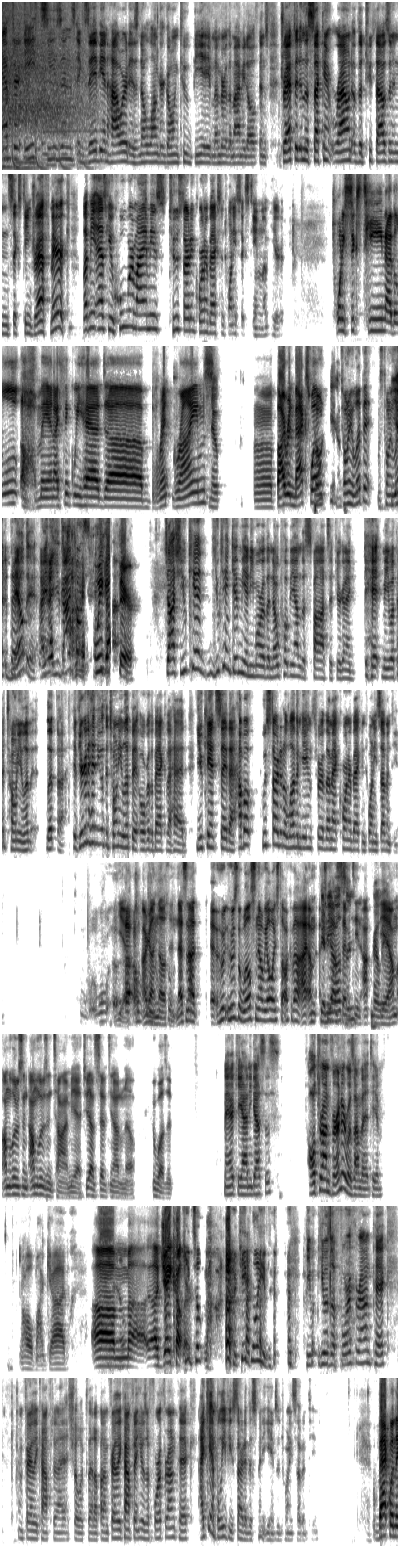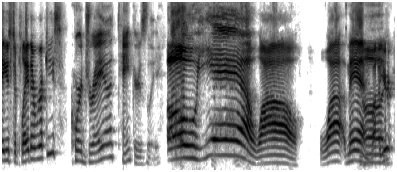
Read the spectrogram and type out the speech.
After eight seasons, Xavien Howard is no longer going to be a member of the Miami Dolphins. Drafted in the second round of the 2016 draft. Marek, let me ask you, who were Miami's two starting cornerbacks in 2016? Let me hear it. 2016, I believe. Oh man, I think we had uh, Brent Grimes. Nope. Uh, Byron Maxwell. Tony, yeah. Tony Lippett was Tony yeah, Lippett there? Nailed it. I, I, you got Tony. we got there. Josh, you can't you can't give me any more of the no put me on the spots if you're gonna hit me with a Tony Lippett. Lip, uh, if you're gonna hit me with a Tony Lippett over the back of the head, you can't say that. How about who started 11 games for them at cornerback in 2017? Yeah, uh, I got nothing. That's not uh, who, who's the Wilson that we always talk about. I, am 2017. I'm, really? Yeah, I'm, I'm losing. I'm losing time. Yeah, 2017. I don't know who was it. Marek, you got any guesses? Alterraun Verner was on that team. Oh my god. Um, uh, uh, Jay Cutler. Keep, keep believe. he he was a fourth round pick. I'm fairly confident. I should have looked that up, but I'm fairly confident he was a fourth round pick. I can't believe he started this many games in 2017. Back when they used to play their rookies? Cordrea Tankersley. Oh yeah! Wow, wow, man, uh, wow, you're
